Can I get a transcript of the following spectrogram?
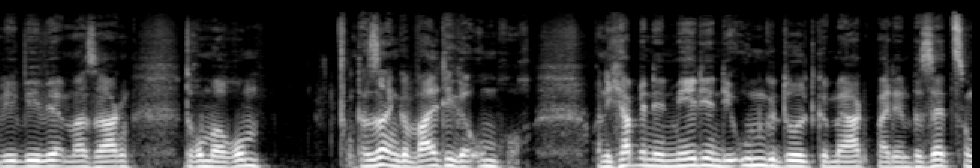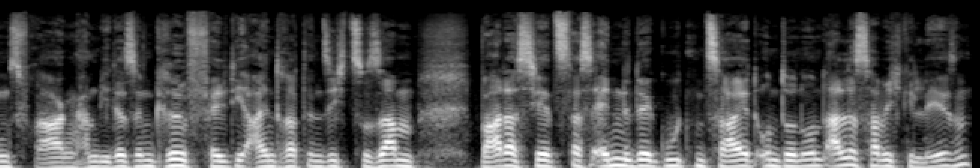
wie, wie wir immer sagen, drumherum das ist ein gewaltiger Umbruch. Und ich habe in den Medien die Ungeduld gemerkt bei den Besetzungsfragen. Haben die das im Griff? Fällt die Eintracht in sich zusammen? War das jetzt das Ende der guten Zeit? Und, und, und. Alles habe ich gelesen.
